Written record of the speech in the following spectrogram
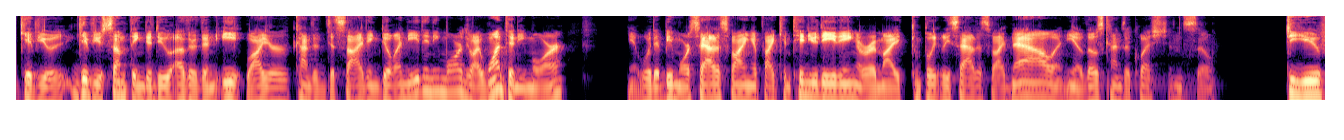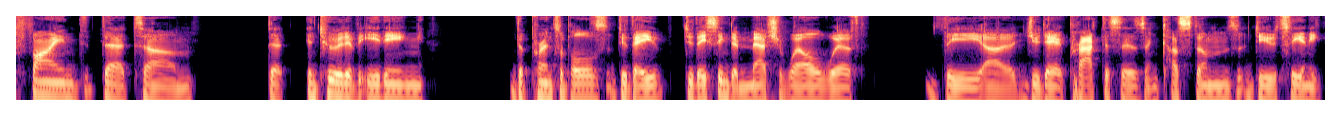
give you give you something to do other than eat while you're kind of deciding do I need any more? Do I want any more? you know, would it be more satisfying if I continued eating or am I completely satisfied now? And, you know, those kinds of questions. So do you find that, um, that intuitive eating, the principles, do they, do they seem to mesh well with the uh, Judaic practices and customs? Do you see any,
